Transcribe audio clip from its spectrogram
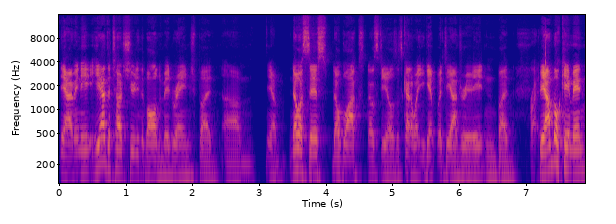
Yeah. I mean, he, he had the touch shooting the ball in the mid range, but, um, you know, no assists, no blocks, no steals. It's kind of what you get with DeAndre Ayton. But right. Biyombo came in.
